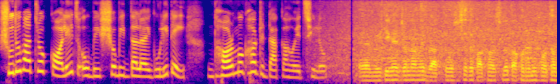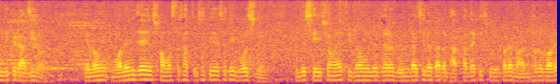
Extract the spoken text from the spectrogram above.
শুধুমাত্র কলেজ ও বিশ্ববিদ্যালয়গুলিতেই ধর্মঘট ডাকা হয়েছিল। মিটিংয়ের জন্য আমি ব্রাত্য সাথে কথা হচ্ছিল তখন উনি প্রথম দিকে রাজি হন এবং বলেন যে সমস্ত ছাত্রছাত্রীদের সাথেই বসবেন। কিন্তু সেই সময় তৃণমূলের যারা গুন্ডা ছিল, তারা ধাক্কাধাক্কি শুরু করে, মারধরও করে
